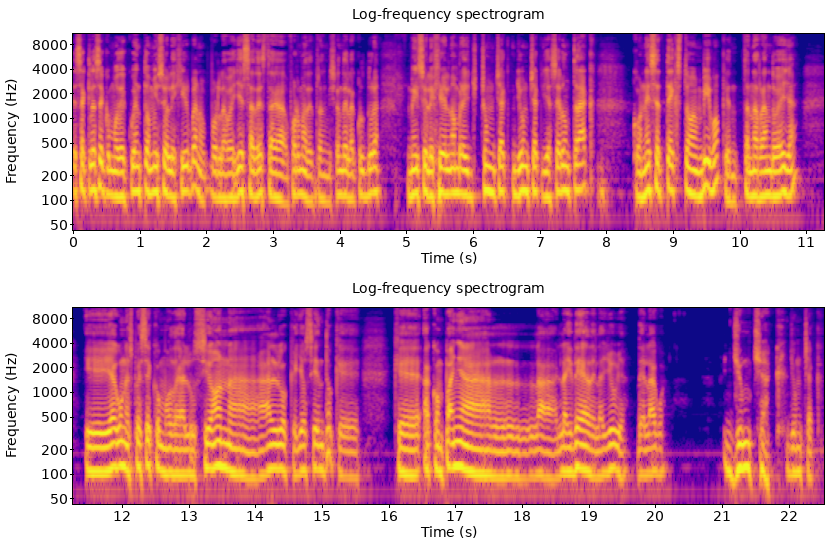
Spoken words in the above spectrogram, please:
esa clase como de cuento me hizo elegir, bueno, por la belleza de esta forma de transmisión de la cultura, me hizo elegir el nombre Yumchak, Yumchak y hacer un track con ese texto en vivo que está narrando ella y hago una especie como de alusión a algo que yo siento que, que acompaña la, la idea de la lluvia, del agua. Yumchak. Yumchak.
